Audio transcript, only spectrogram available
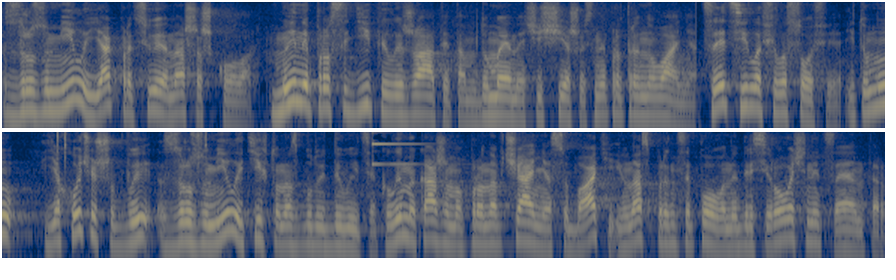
зрозуміли, як працює наша школа. Ми не про сидіти, лежати там до мене чи ще щось, не про тренування. Це ціла філософія. І тому я хочу, щоб ви зрозуміли, ті, хто нас будуть дивитися, коли ми кажемо про навчання собаки, і у нас принципово не дресіровочний центр,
